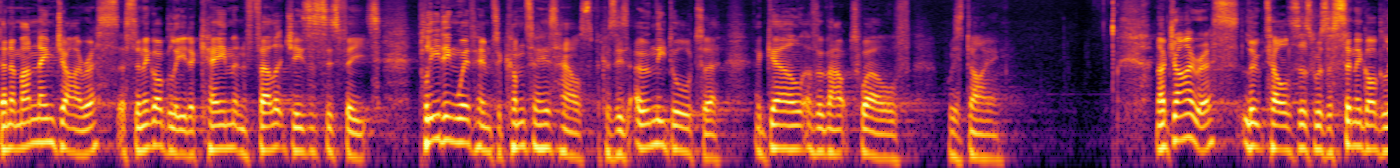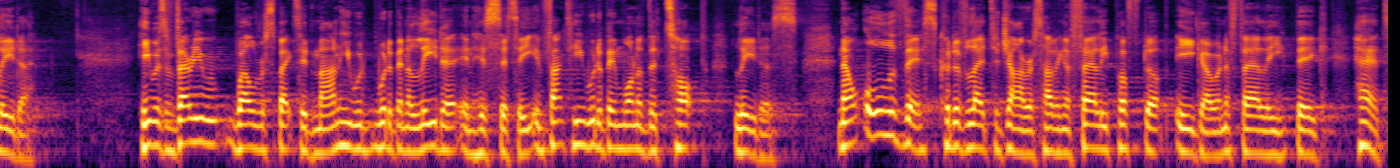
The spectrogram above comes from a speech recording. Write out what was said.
Then a man named Jairus, a synagogue leader, came and fell at Jesus' feet, pleading with him to come to his house because his only daughter, a girl of about 12, was dying. Now, Jairus, Luke tells us, was a synagogue leader. He was a very well respected man. He would, would have been a leader in his city. In fact, he would have been one of the top leaders. Now, all of this could have led to Jairus having a fairly puffed up ego and a fairly big head.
